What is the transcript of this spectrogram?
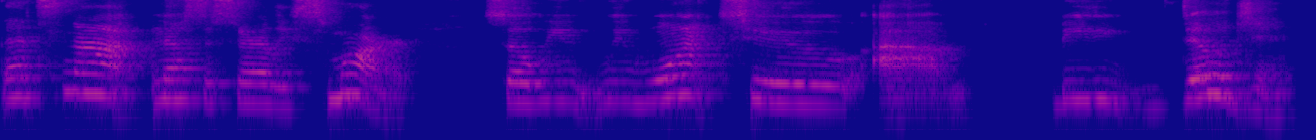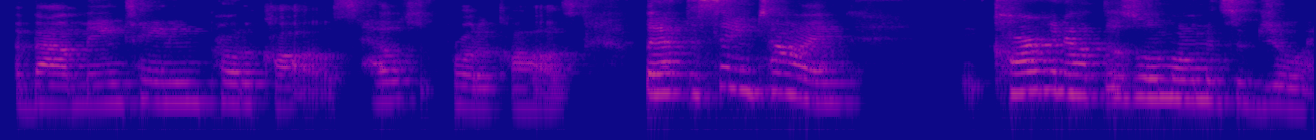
that's not necessarily smart. So we, we want to um, be diligent about maintaining protocols, health protocols, but at the same time, carving out those little moments of joy.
